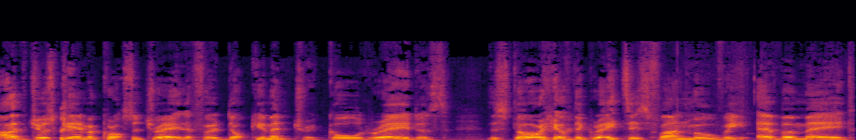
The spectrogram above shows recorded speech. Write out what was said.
I've just came across a trailer for a documentary called Raiders, the story of the greatest fan movie ever made.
